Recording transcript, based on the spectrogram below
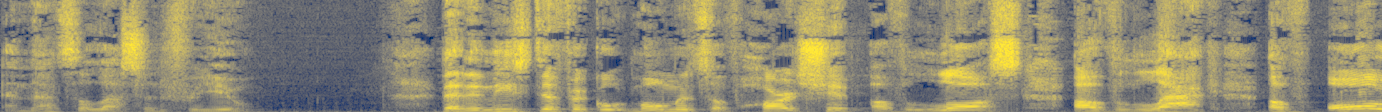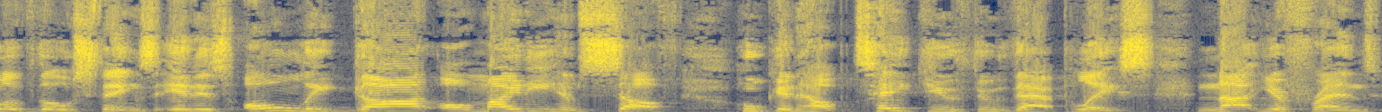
And that's the lesson for you that in these difficult moments of hardship, of loss, of lack, of all of those things, it is only God Almighty Himself who can help take you through that place, not your friends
